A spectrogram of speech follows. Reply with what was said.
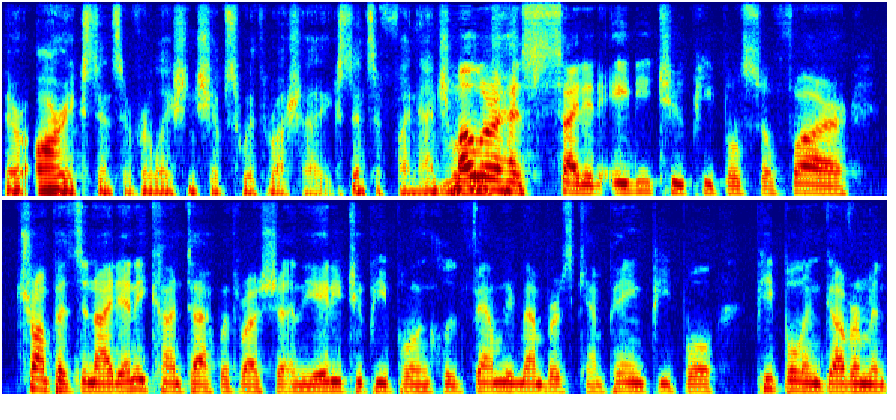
there are extensive relationships with Russia, extensive financial Mueller has cited 82 people so far. Trump has denied any contact with Russia, and the 82 people include family members, campaign people, people in government.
